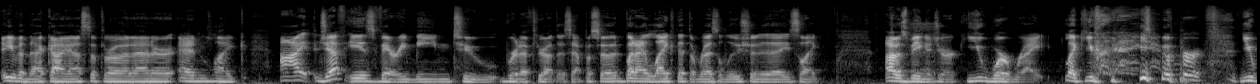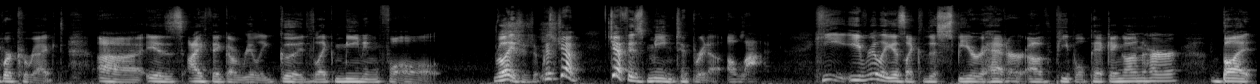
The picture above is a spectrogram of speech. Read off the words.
Even that guy has to throw it at her and like I Jeff is very mean to Britta throughout this episode, but I like that the resolution is like I was being a jerk. You were right. Like you you were you were correct. Uh is I think a really good like meaningful relationship because Jeff Jeff is mean to Britta a lot. He he really is like the spearheader of people picking on her, but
